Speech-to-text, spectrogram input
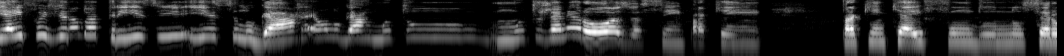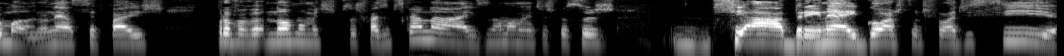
E aí fui virando atriz e, e esse lugar é um lugar muito muito generoso assim para quem para quem quer ir fundo no ser humano, né? Você faz normalmente as pessoas fazem psicanálise, normalmente as pessoas se abrem, né, e gostam de falar de si.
